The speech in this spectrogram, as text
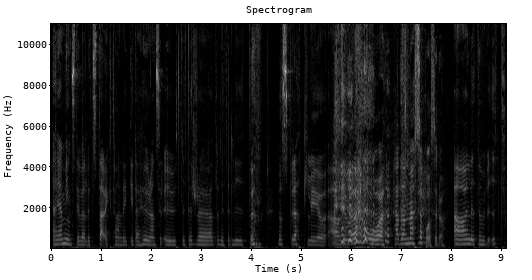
Jag minns det väldigt starkt hur han ligger där, hur han ser ut, lite röd, lite liten, var sprattlig och ja, det var... Hade han mössa på sig då? Ja, en liten vit.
